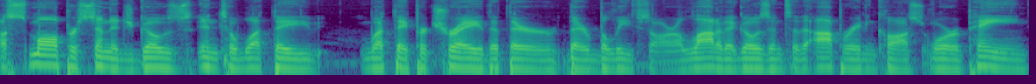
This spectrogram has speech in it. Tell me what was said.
a small percentage goes into what they what they portray that their their beliefs are. A lot of it goes into the operating costs or paying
